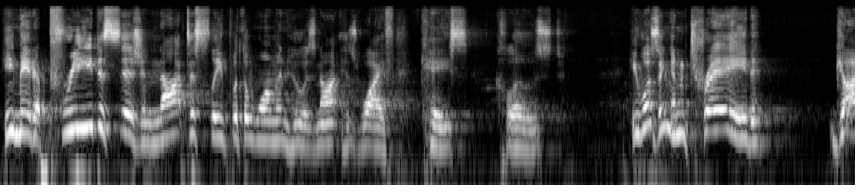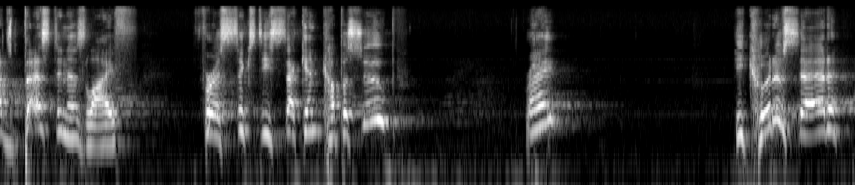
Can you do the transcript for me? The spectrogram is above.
He made a pre decision not to sleep with a woman who was not his wife. Case closed. He wasn't going to trade God's best in his life for a 60 second cup of soup, right? He could have said,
